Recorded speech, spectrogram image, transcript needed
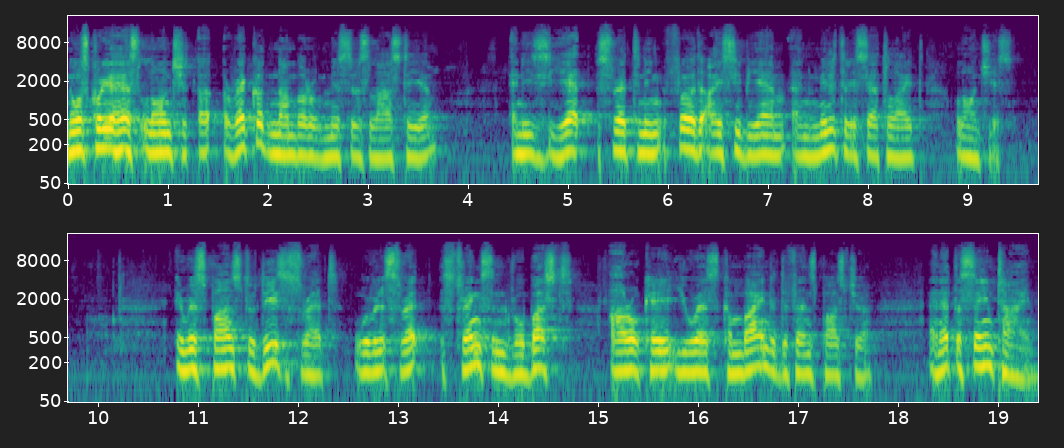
North Korea has launched a record number of missiles last year and is yet threatening further ICBM and military satellite launches. In response to this threat, we will threat, strengthen robust ROK US combined defense posture and at the same time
